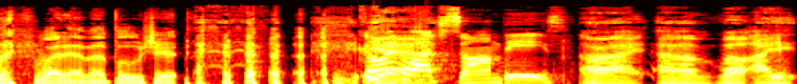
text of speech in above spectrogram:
like whatever bullshit. Go and watch zombies. All right. Um, well, I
